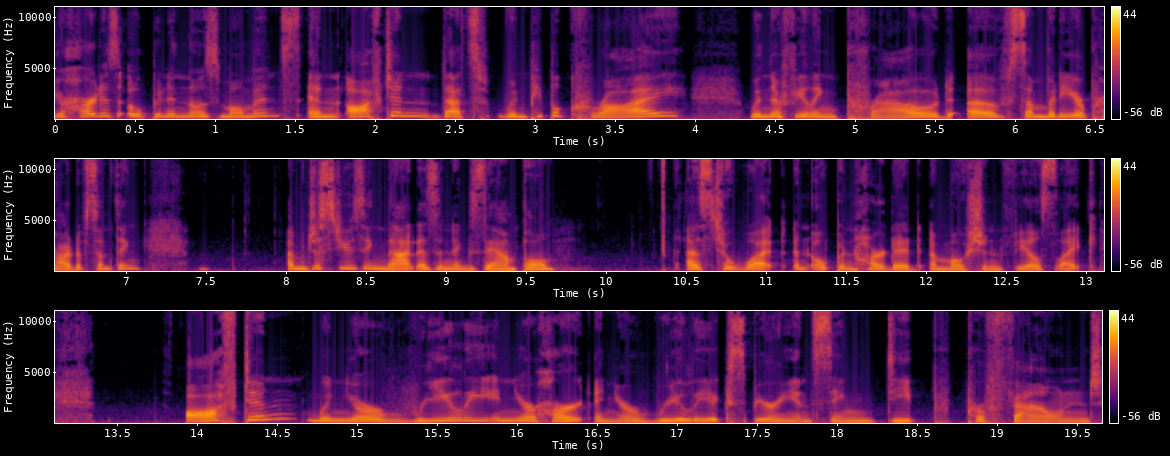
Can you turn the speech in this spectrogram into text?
your heart is open in those moments. And often that's when people cry, when they're feeling proud of somebody or proud of something. I'm just using that as an example. as to what an open hearted emotion feels like. Often, when you're really in your heart and you're really experiencing deep, profound,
